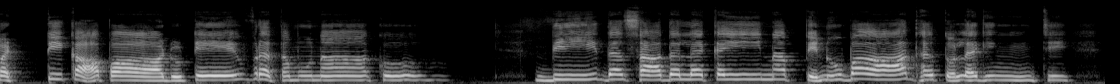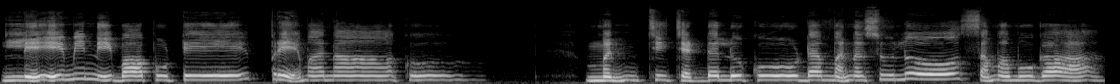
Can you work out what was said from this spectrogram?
పట్టి కాపాడుటే వ్రతము నాకు. బీద సాధలకైన పెనుబాధ తొలగించి లేమిని బాపుటే ప్రేమ నాకు. మంచి చెడ్డలు కూడా మనసులో సమముగా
